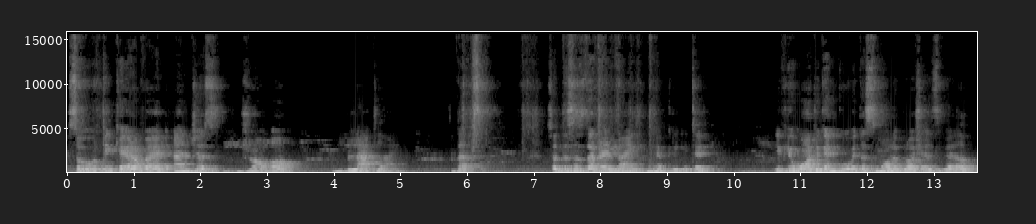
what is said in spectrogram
So take care of it and just draw a black line that's it so this is the red line we have created if you want you can go with a smaller brush as well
